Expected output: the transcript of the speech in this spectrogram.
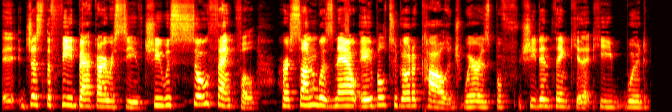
it, just the feedback I received. She was so thankful. Her son was now able to go to college, whereas before, she didn't think that he would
